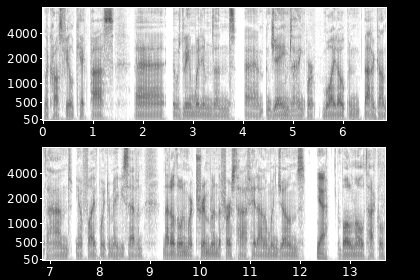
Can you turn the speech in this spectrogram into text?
on the crossfield kick pass. Uh, it was Liam Williams and um, and James. I think were wide open. That had gone to hand. You know, five pointer, maybe seven. And that other one where Trimble in the first half hit Alun Wyn Jones Yeah. ball and all tackle.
